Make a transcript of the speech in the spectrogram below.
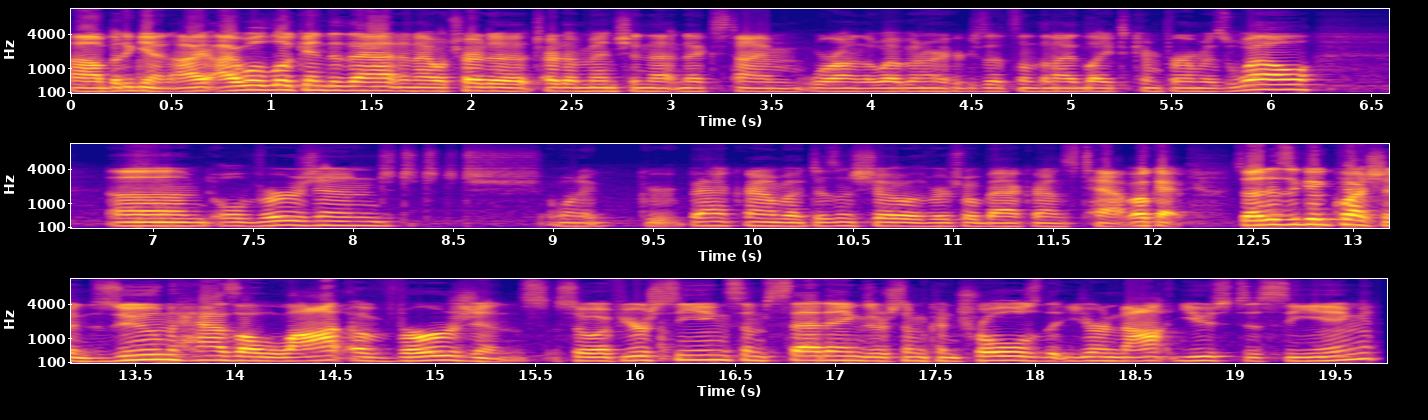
Uh, but again, I, I, will look into that, and I will try to try to mention that next time we're on the webinar here, because that's something I'd like to confirm as well. Um, old version. I want to group background, but it doesn't show the virtual backgrounds tab. Okay, so that is a good question. Zoom has a lot of versions. So if you're seeing some settings or some controls that you're not used to seeing,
